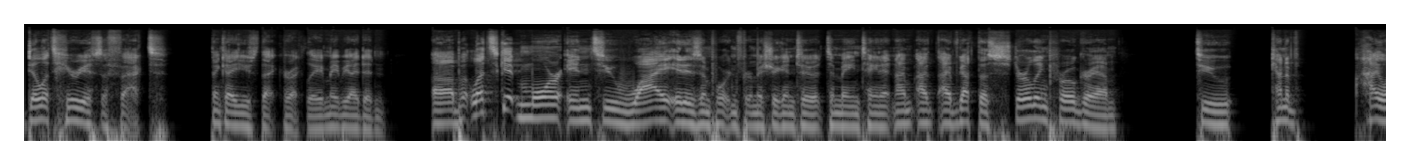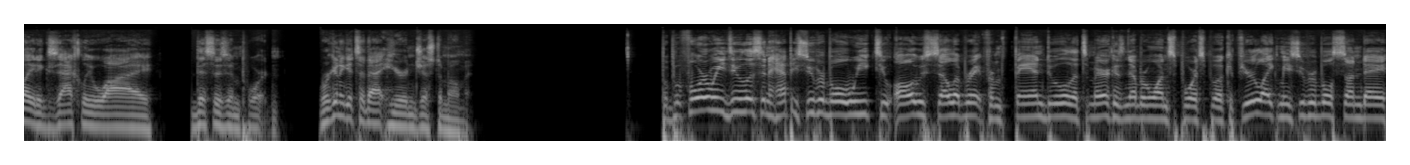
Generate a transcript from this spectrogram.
deleterious effect. I think I used that correctly. Maybe I didn't. Uh, but let's get more into why it is important for Michigan to to maintain it. And I'm, I've got the Sterling program to kind of highlight exactly why this is important. We're going to get to that here in just a moment. But before we do, listen, happy Super Bowl week to all who celebrate from FanDuel. That's America's number one sports book. If you're like me, Super Bowl Sunday,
